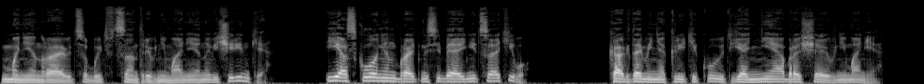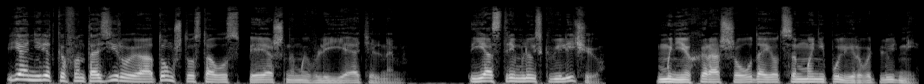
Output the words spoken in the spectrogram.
мне нравится быть в центре внимания на вечеринке. Я склонен брать на себя инициативу. Когда меня критикуют, я не обращаю внимания. Я нередко фантазирую о том, что стал успешным и влиятельным. Я стремлюсь к величию. Мне хорошо удается манипулировать людьми.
